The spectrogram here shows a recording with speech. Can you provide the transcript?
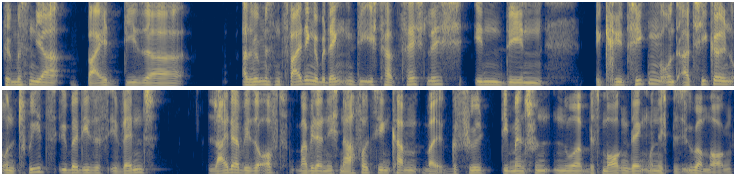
wir müssen ja bei dieser, also wir müssen zwei Dinge bedenken, die ich tatsächlich in den Kritiken und Artikeln und Tweets über dieses Event leider wie so oft mal wieder nicht nachvollziehen kann, weil gefühlt die Menschen nur bis morgen denken und nicht bis übermorgen.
